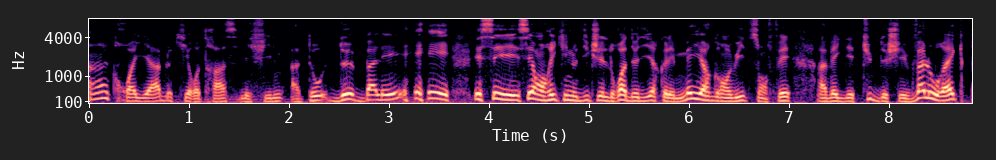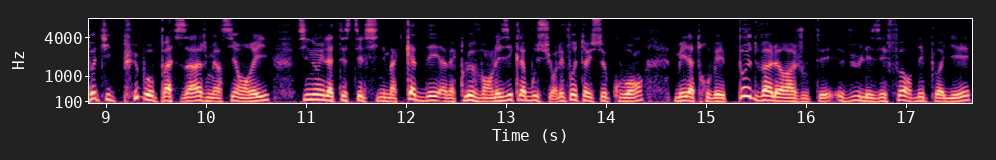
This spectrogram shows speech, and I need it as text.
incroyables qui retracent les films à dos de balai. Et c'est Henri qui nous dit que j'ai le droit de dire que les meilleurs grands 8 sont faits avec des tubes de chez Valourec. Petite pub au passage, merci Henri. Sinon, il a testé le cinéma 4D avec le vent, les éclaboussures, les fauteuils secouants, mais il a trouvé peu de valeur ajoutée vu les efforts déployés.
